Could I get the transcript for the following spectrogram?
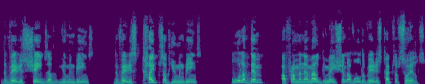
the various shades of human beings, the various types of human beings. All of them are from an amalgamation of all the various types of soils.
